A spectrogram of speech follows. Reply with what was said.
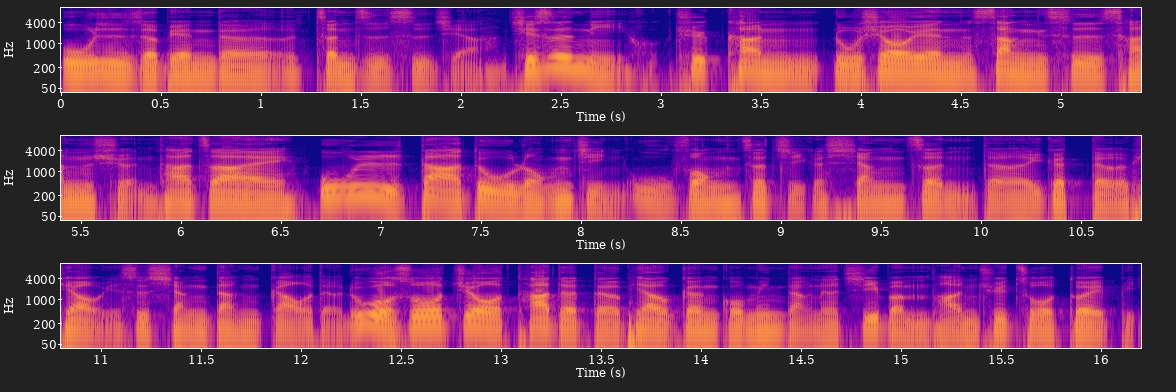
乌日这边的政治世家。其实你去看卢秀燕上一次参选，她在乌日、大肚、龙井、雾峰这几个乡镇的一个得票也是相当高的。如果说就她的得票跟国民党的基本盘去做对比，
